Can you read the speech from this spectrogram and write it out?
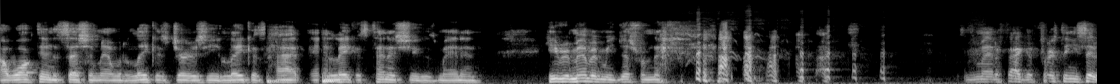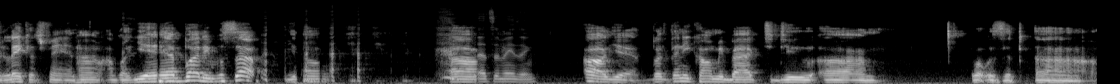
I walked in the session, man, with a Lakers jersey, Lakers hat, and Lakers tennis shoes, man, and he remembered me just from that. As a matter of fact, the first thing he said, Lakers fan, huh? I'm like, yeah, buddy, what's up? You know. Uh, That's amazing. Oh yeah, but then he called me back to do um, what was it? Uh,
